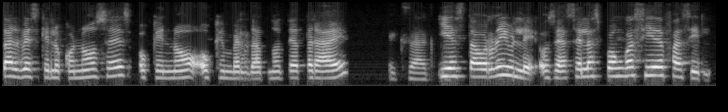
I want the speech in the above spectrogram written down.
tal vez que lo conoces o que no, o que en verdad no te atrae. Exacto. Y está horrible, o sea, se las pongo así de fácil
